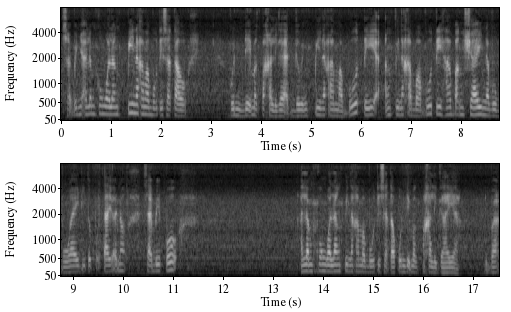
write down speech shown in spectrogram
sabi niya, alam kong walang pinakamabuti sa tao, kundi magpakaligay at gawing pinakamabuti, ang pinakamabuti habang siya'y nabubuhay. Dito po tayo, ano, sabi po, alam kong walang pinakamabuti sa tao, kundi magpakaligaya. 'di ba?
